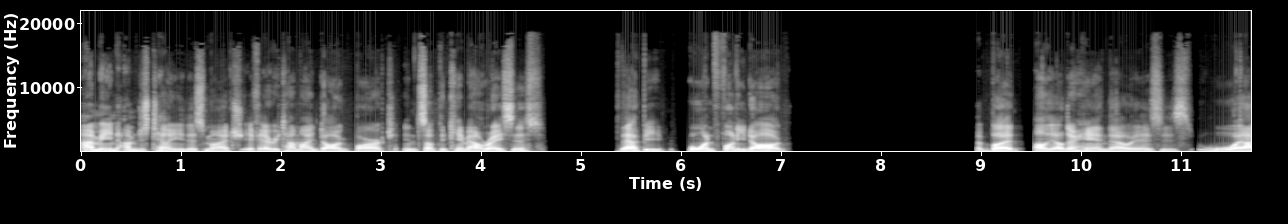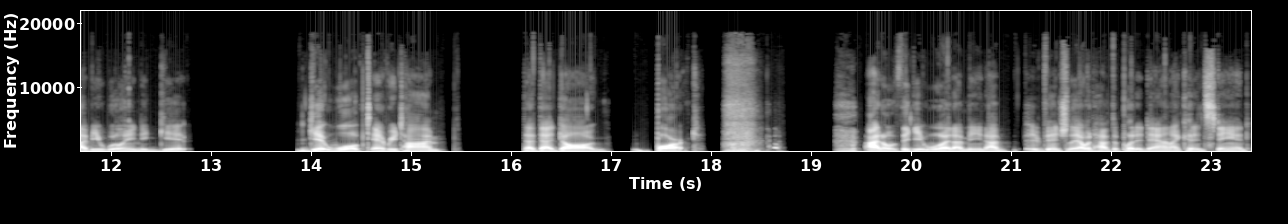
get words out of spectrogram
I mean, I'm just telling you this much. If every time my dog barked and something came out racist, that'd be one funny dog. But on the other hand, though, is is would I be willing to get get whooped every time that that dog barked? I don't think it would. I mean, I eventually I would have to put it down. I couldn't stand.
